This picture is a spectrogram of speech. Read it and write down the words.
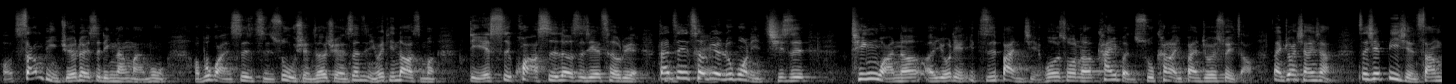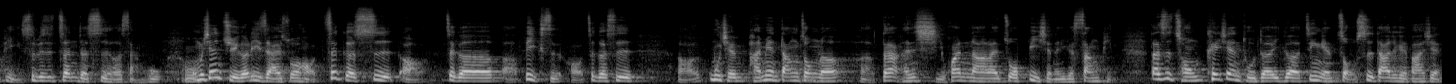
哦，商品绝对是琳琅满目。哦，不管是指数选择权，甚至你会听到什么蝶式、跨式、乐式这些策略，但这些策略如果你其实。听完呢，呃，有点一知半解，或者说呢，看一本书看到一半就会睡着，那你就要想一想，这些避险商品是不是真的适合散户？我们先举个例子来说哈，这个是哦，这个呃，fix 哦，这个是啊，目前盘面当中呢，啊，大家很喜欢拿来做避险的一个商品，但是从 K 线图的一个今年走势，大家就可以发现，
